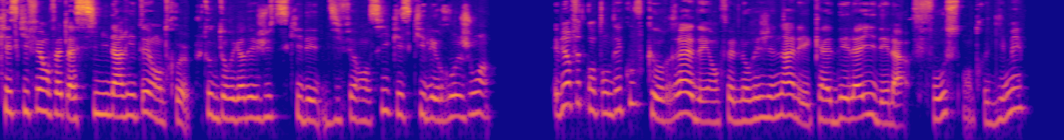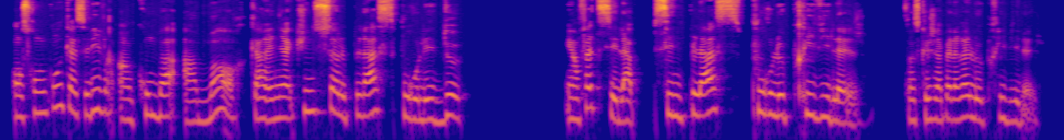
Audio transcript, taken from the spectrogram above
qu'est-ce qui fait en fait la similarité entre eux Plutôt que de regarder juste ce qui les différencie, qu'est-ce qui les rejoint? Eh bien en fait quand on découvre que Red est en fait l'original et qu'Adélaïde est la fausse, entre guillemets, on se rend compte qu'à ce livre un combat à mort car il n'y a qu'une seule place pour les deux. Et en fait c'est, la, c'est une place pour le privilège, enfin ce que j'appellerais le privilège.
